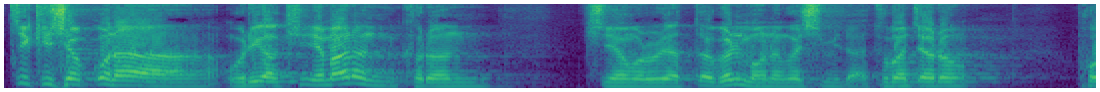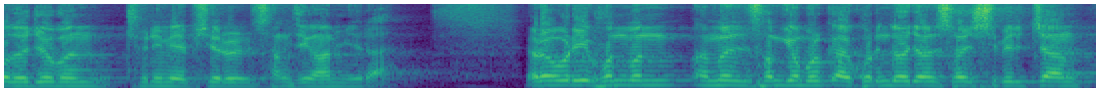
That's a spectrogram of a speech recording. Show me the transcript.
찢기셨구나 우리가 기념하는 그런 기념으로 우리가 떡을 먹는 것입니다. 두 번째로 포도즙은 주님의 피를 상징합니다. 여러분 우리 본문 성경 볼까요? 고린도전서 11장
